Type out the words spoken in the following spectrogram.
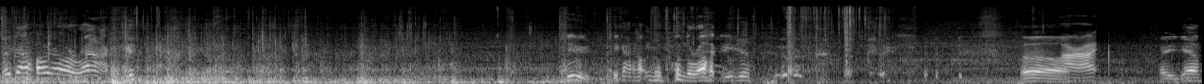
They got hung on a rock. Dude, it got hung up on the rock and he just. uh, Alright. there you go.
